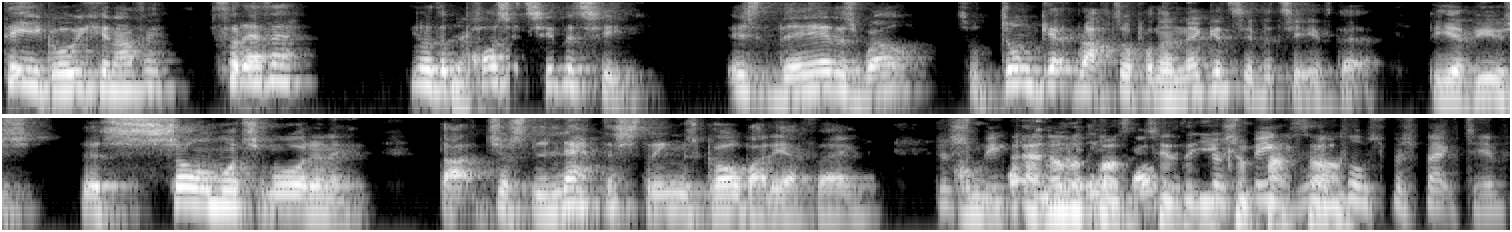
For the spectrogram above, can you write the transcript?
There you go. You can have it forever. You know the Yeah. positivity is there as well. So don't get wrapped up on the negativity of the the abuse. There's so much more in it that just let the strings go by the FA. Just And speak Yeah, another can we do? positive that you just can speak pass from a on. club's perspective.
